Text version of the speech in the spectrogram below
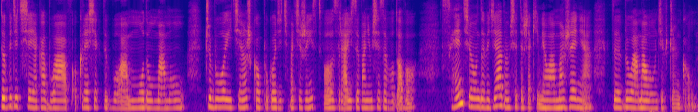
dowiedzieć się, jaka była w okresie, gdy była młodą mamą, czy było jej ciężko pogodzić macierzyństwo z realizowaniem się zawodowo. Z chęcią dowiedziałabym się też, jakie miała marzenia, gdy była małą dziewczynką.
